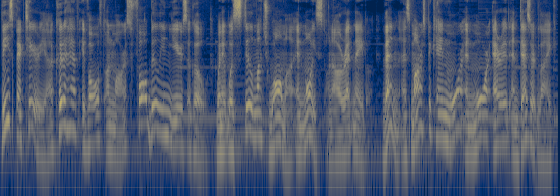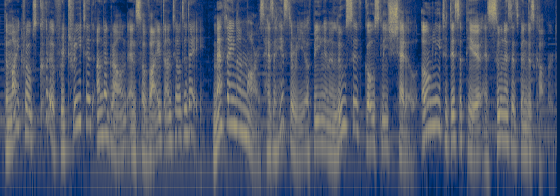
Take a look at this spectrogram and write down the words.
These bacteria could have evolved on Mars 4 billion years ago, when it was still much warmer and moist on our red neighbor. Then, as Mars became more and more arid and desert-like, the microbes could have retreated underground and survived until today. Methane on Mars has a history of being an elusive, ghostly shadow, only to disappear as soon as it's been discovered.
